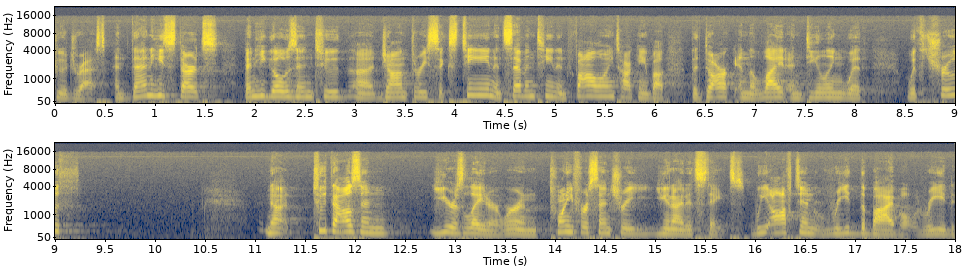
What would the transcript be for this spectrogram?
to address. And then he starts, then he goes into uh, John 3 16 and 17 and following, talking about the dark and the light and dealing with, with truth. Now, 2,000 years later, we're in 21st century United States. We often read the Bible, read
